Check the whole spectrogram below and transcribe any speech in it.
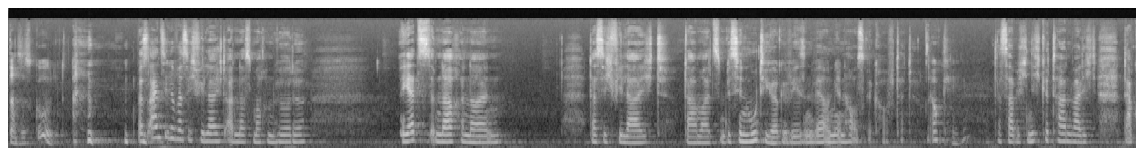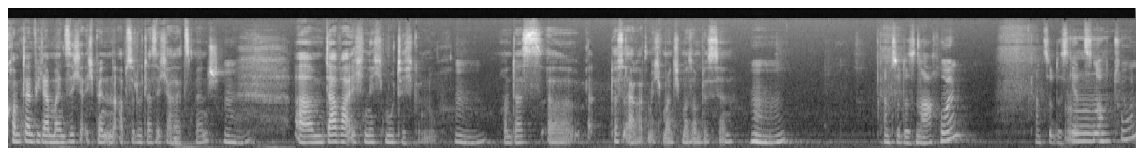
Das ist gut. Das Einzige, was ich vielleicht anders machen würde, jetzt im Nachhinein, dass ich vielleicht damals ein bisschen mutiger gewesen wäre und mir ein Haus gekauft hätte. Okay. Das habe ich nicht getan, weil ich, da kommt dann wieder mein Sicher, ich bin ein absoluter Sicherheitsmensch. Ähm, da war ich nicht mutig genug. Und das, äh, das ärgert mich manchmal so ein bisschen. Kannst du das nachholen? Kannst du das jetzt noch tun?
